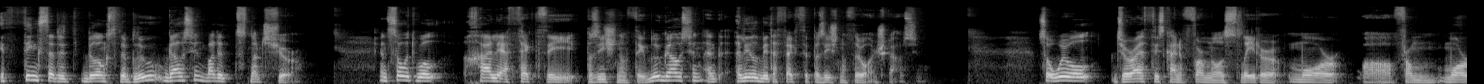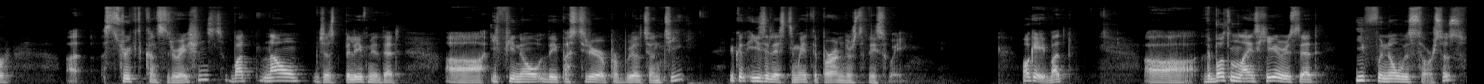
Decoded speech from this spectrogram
it thinks that it belongs to the blue Gaussian, but it's not sure. And so it will highly affect the position of the blue Gaussian and a little bit affect the position of the orange Gaussian. So we will derive these kind of formulas later more uh, from more uh, strict considerations, but now just believe me that uh, if you know the posterior probability on t, you can easily estimate the parameters this way. Okay, but uh, the bottom line here is that if we know the sources,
